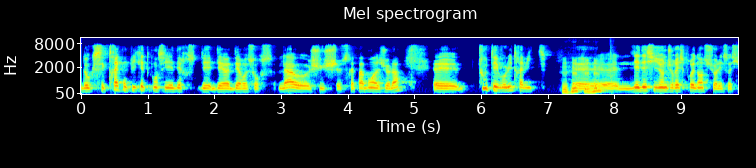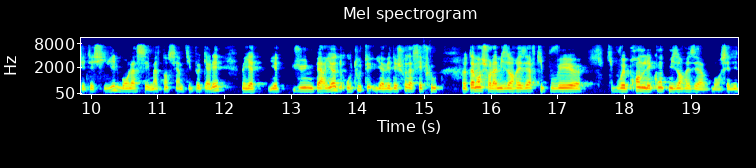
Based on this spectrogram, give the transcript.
Donc c'est très compliqué de conseiller des, des, des, ressources. Là, euh, je ne serais pas bon à ce jeu-là. Tout évolue très vite. Mmh, euh, mmh. Les décisions de jurisprudence sur les sociétés civiles, bon là c'est maintenant c'est un petit peu calé, mais il y a, y a, eu une période où tout il y avait des choses assez floues, notamment sur la mise en réserve qui pouvait euh, qui pouvait prendre les comptes mis en réserve. Bon c'est des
